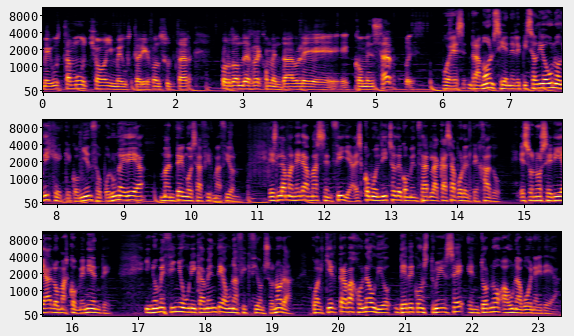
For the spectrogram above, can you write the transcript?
Me gusta mucho y me gustaría consultar por dónde es recomendable eh, comenzar, pues. Pues Ramón, si en el episodio 1 dije que comienzo por una idea, mantengo esa afirmación. Es la manera más sencilla, es como el dicho de comenzar la casa por el tejado. Eso no sería lo más conveniente. Y no me ciño únicamente a una ficción sonora. Cualquier trabajo en audio debe construirse en torno a una buena idea.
